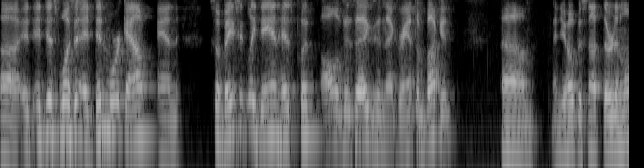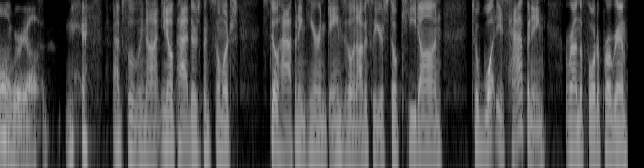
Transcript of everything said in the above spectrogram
uh, it it just wasn't. It didn't work out, and so basically Dan has put all of his eggs in that Grantham bucket, um, and you hope it's not third and long very often. Yeah, absolutely not. You know, Pat, there's been so much still happening here in Gainesville, and obviously you're still keyed on to what is happening around the Florida program.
